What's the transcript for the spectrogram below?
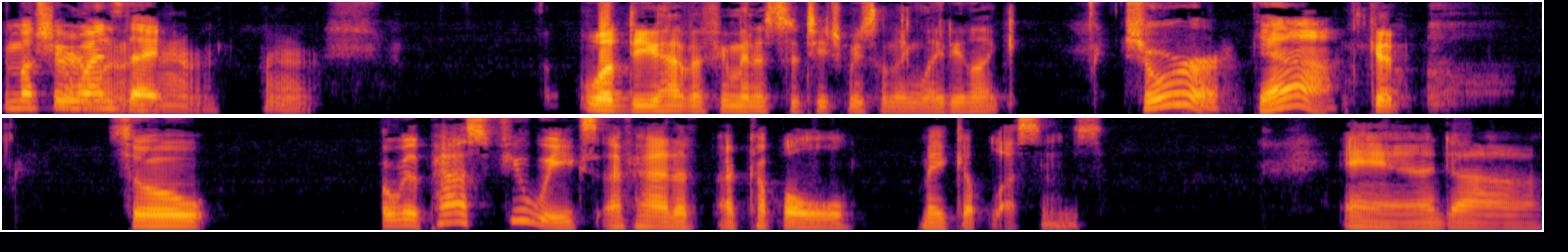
it must be Wednesday. Well, do you have a few minutes to teach me something ladylike? Sure, yeah. Good. So over the past few weeks, I've had a, a couple makeup lessons. And uh,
